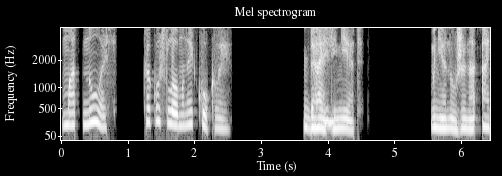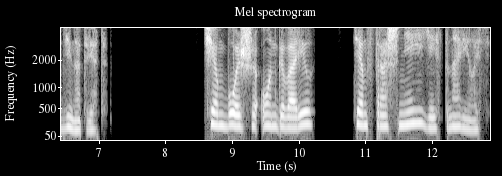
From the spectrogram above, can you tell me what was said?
мотнулась, как у сломанной куклы. Да или нет? Мне нужен один ответ. Чем больше он говорил, тем страшнее ей становилось.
